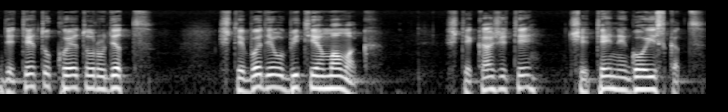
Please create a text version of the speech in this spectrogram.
детето, което родят, ще бъде убития момък. Ще кажете, че те не го искат.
